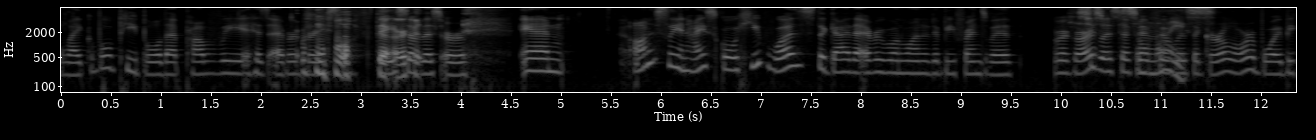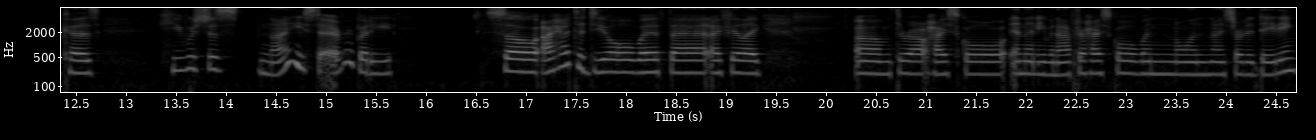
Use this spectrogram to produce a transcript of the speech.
likable people that probably has ever graced the face of this earth. And honestly in high school, he was the guy that everyone wanted to be friends with regardless if, so if it was a girl or a boy because he was just nice to everybody. So I had to deal with that. I feel like um, throughout high school and then even after high school when Nolan and I started dating,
